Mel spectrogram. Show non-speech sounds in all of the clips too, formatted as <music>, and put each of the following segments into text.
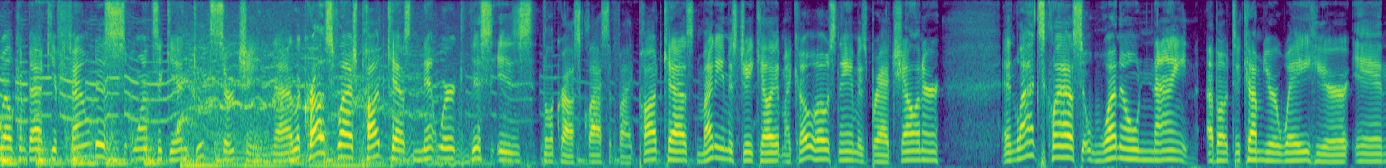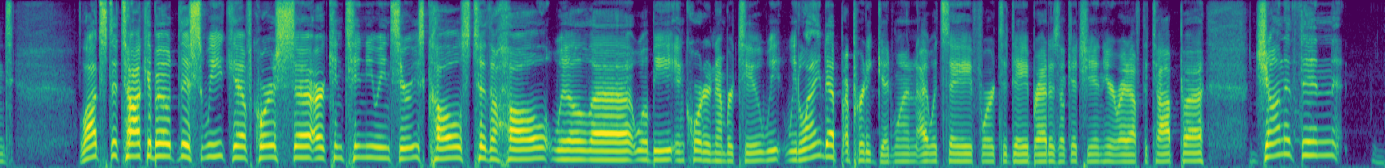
Welcome back. You found us once again. Good searching. Uh, lacrosse Flash Podcast Network. This is the Lacrosse Classified Podcast. My name is Jake Elliott. My co host name is Brad Challoner. And Lax Class 109 about to come your way here. And Lots to talk about this week. Of course, uh, our continuing series, calls to the hall, will uh, will be in quarter number two. We we lined up a pretty good one, I would say, for today. Brad, as I'll get you in here right off the top. Uh, Jonathan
